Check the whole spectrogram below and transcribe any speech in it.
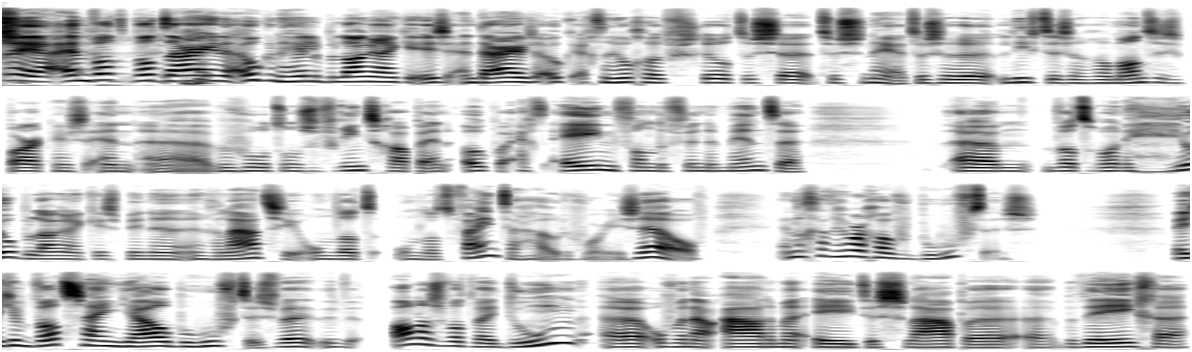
Nou ja, en wat, wat daarin ook een hele belangrijke is, en daar is ook echt een heel groot verschil tussen, tussen, nou ja, tussen liefdes- en romantische partners en eh, bijvoorbeeld onze vriendschappen. En ook wel echt één van de fundamenten, ehm, wat gewoon heel belangrijk is binnen een relatie, om dat, om dat fijn te houden voor jezelf. En dat gaat heel erg over behoeftes. Weet je, wat zijn jouw behoeftes? We, we- alles wat wij doen, eh, of we nou ademen, eten, slapen, eh, bewegen,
